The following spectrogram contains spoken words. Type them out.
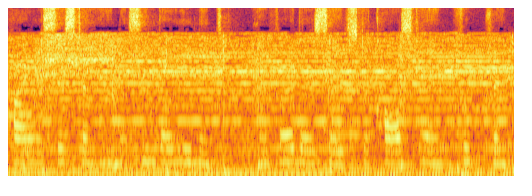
power system in a single unit and further saves the cost and footprint.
